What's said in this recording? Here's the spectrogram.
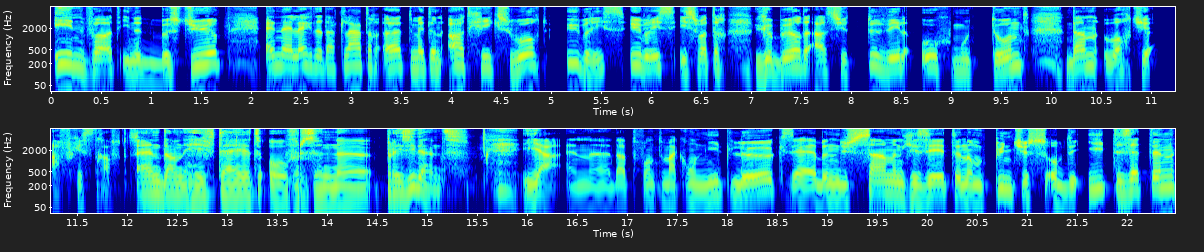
eenvoud in het bestuur. En hij legde dat later uit met een oud-Grieks woord, Ubris. Ubris is wat er gebeurde als je te veel oogmoed toont. Dan word je afgestraft. En dan heeft hij het over zijn uh, president. Ja, en uh, dat vond Macron niet leuk. Zij hebben dus samen gezeten om puntjes op de i te zetten.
